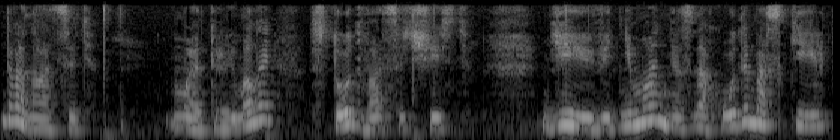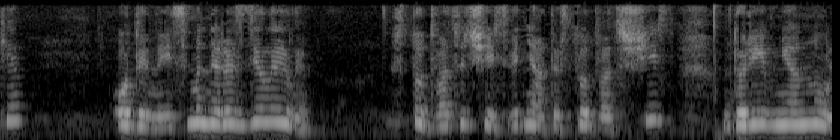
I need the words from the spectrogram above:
12. Ми отримали 126. Дію віднімання знаходимо, скільки одиниць ми не розділили. 126 відняти 126 дорівнює 0.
